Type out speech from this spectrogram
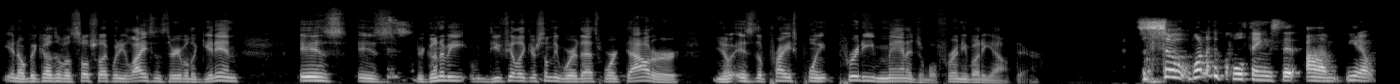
you know, because of a social equity license, they're able to get in. Is is there going to be? Do you feel like there's something where that's worked out, or you know, is the price point pretty manageable for anybody out there? So one of the cool things that, um, you know,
